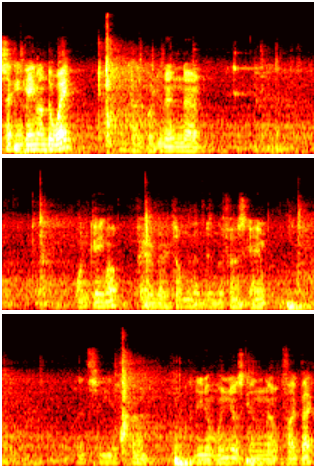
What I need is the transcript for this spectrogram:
second game underway. Kalle Koljonen, uh, one game up, very, very dominant in the first game. Let's see if um, Lino Munoz can uh, fight back.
